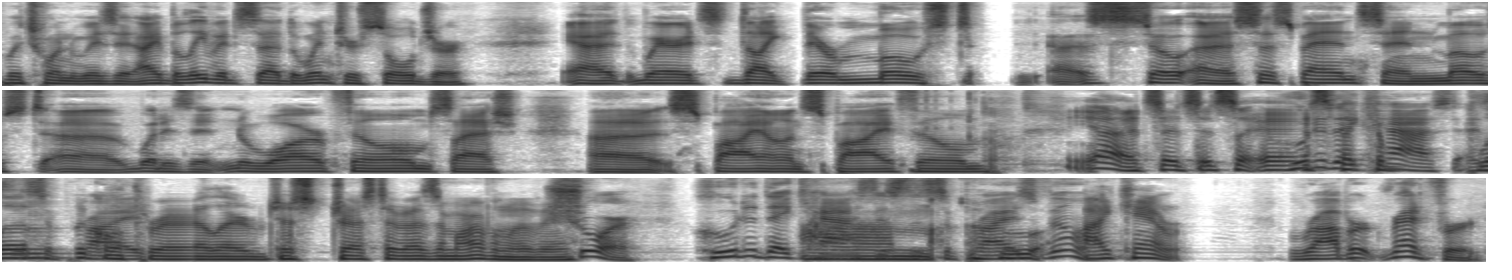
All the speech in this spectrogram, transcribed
which one was it? I believe it's uh, the Winter Soldier, uh, where it's like their most uh, so uh, suspense and most uh, what is it noir film slash uh, spy on spy film. Yeah, it's it's it's like Who it's did they like a cast as the political surprise? thriller, just dressed up as a Marvel movie. Sure. Who did they cast as the Um, surprise who- villain? I can't. Robert Redford.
